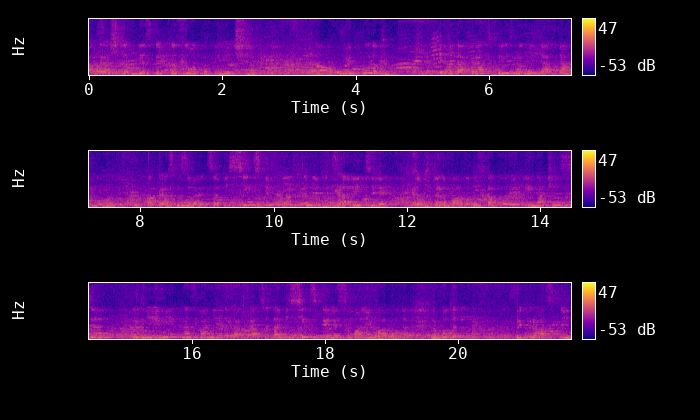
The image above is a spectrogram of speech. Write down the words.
окрашена в несколько зон поперечных. А, У майкунов этот окрас признан не так давно. Окрас называется абиссинским. Истинные представители, собственно, породы, с которой и начался, и не имеет названия этот окрас, это абиссинская или сомали порода. Но вот этот прекрасный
